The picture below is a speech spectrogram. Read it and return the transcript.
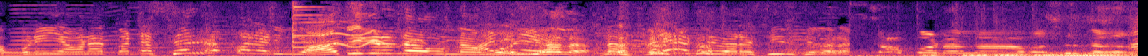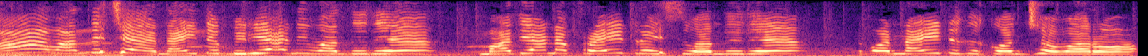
அப்படியே எவனா கட்ட செருப்பால் அடிங்க. அடிக்கிறா உன்ன முடியல விளையாட்டு வேற சீரிஸ் வேற. ஆ வந்துச்சு. நைட்டு பிரியாணி வந்தது. மதியானம் ஃப்ரைட் ரைஸ் வந்தது. இப்போ நைட்டுக்கு கொஞ்சம் வரும்.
